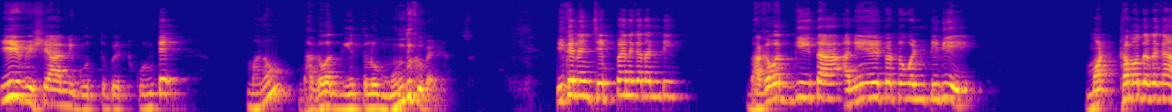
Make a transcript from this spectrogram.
ఈ విషయాన్ని గుర్తుపెట్టుకుంటే మనం భగవద్గీతలో ముందుకు వెళ్ళచ్చు. ఇక నేను చెప్పాను కదండి భగవద్గీత అనేటటువంటిది మొట్టమొదటగా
